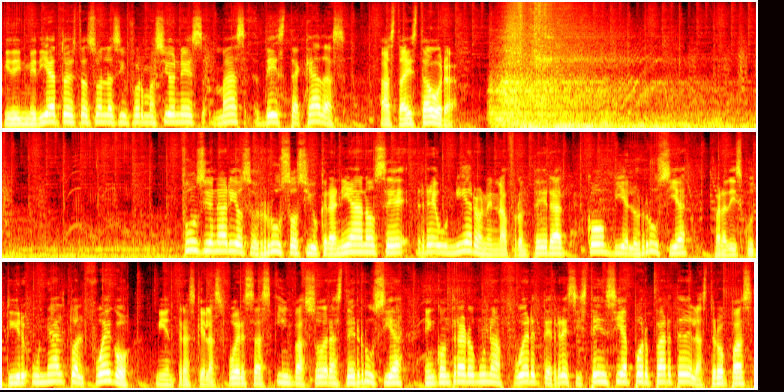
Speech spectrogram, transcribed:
y de inmediato estas son las informaciones más destacadas hasta esta hora. Funcionarios rusos y ucranianos se reunieron en la frontera con Bielorrusia para discutir un alto al fuego, mientras que las fuerzas invasoras de Rusia encontraron una fuerte resistencia por parte de las tropas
